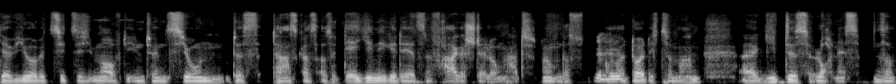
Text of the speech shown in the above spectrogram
der Viewer bezieht sich immer auf die Intention des Taskers, also derjenige, der jetzt eine Fragestellung hat, ne, um das mhm. deutlich zu machen, äh, gibt es Loch Ness. So,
